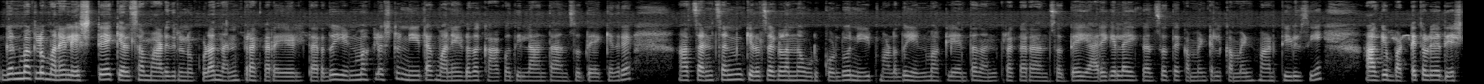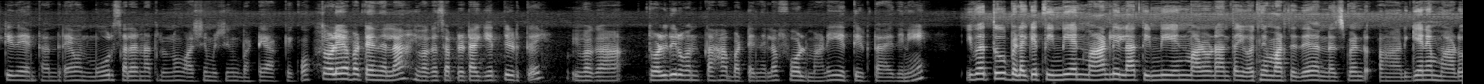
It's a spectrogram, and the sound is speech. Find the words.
ಗಂಡ್ಮಕ್ಳು ಮನೇಲಿ ಎಷ್ಟೇ ಕೆಲಸ ಮಾಡಿದ್ರೂ ಕೂಡ ನನ್ನ ಪ್ರಕಾರ ಹೇಳ್ತಾ ಇರೋದು, ಹೆಣ್ಮಕ್ಳಷ್ಟು ನೀಟಾಗಿ ಮನೆ ಇಡೋದಕ್ಕಾಗೋದಿಲ್ಲ ಅಂತ ಅನಿಸುತ್ತೆ. ಯಾಕೆಂದರೆ ಆ ಸಣ್ಣ ಸಣ್ಣ ಕೆಲಸಗಳನ್ನು ಹುಡ್ಕೊಂಡು ನೀಟ್ ಮಾಡೋದು ಹೆಣ್ಮಕ್ಳೆ ಅಂತ ನನ್ನ ಪ್ರಕಾರ ಅನಿಸುತ್ತೆ. ಯಾರಿಗೆಲ್ಲ ಈಗ ಅನಿಸುತ್ತೆ ಕಮೆಂಟಲ್ಲಿ ಕಮೆಂಟ್ ಮಾಡಿ ತಿಳಿಸಿ. ಹಾಗೆ ಬಟ್ಟೆ ತೊಳೆಯೋದು ಎಷ್ಟಿದೆ ಅಂತಂದರೆ ಒಂದು ಮೂರು ಸಲನಾದ್ರೂ ವಾಷಿಂಗ್ ಮಿಷಿನ್ಗೆ ಬಟ್ಟೆ ಹಾಕಬೇಕು. ತೊಳೆಯೋ ಬಟ್ಟೆನೆಲ್ಲ ಇವಾಗ ಸಪ್ರೇಟಾಗಿ ಎತ್ತಿಡ್ತೆ. ಇವಾಗ ತೊಳೆದಿರುವಂತಹ ಬಟ್ಟೆನೆಲ್ಲ ಫೋಲ್ಡ್ ಮಾಡಿ ಎತ್ತಿಡ್ತಾ ಇದ್ದೀನಿ. ಇವತ್ತು ಬೆಳಗ್ಗೆ ತಿಂಡಿ ಏನು ಮಾಡಲಿಲ್ಲ, ತಿಂಡಿ ಏನು ಮಾಡೋಣ ಅಂತ ಯೋಚನೆ ಮಾಡ್ತಿದ್ದೆ. ನನ್ನ ಹಸ್ಬೆಂಡ್ ಅಡುಗೆನೇ ಮಾಡು,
